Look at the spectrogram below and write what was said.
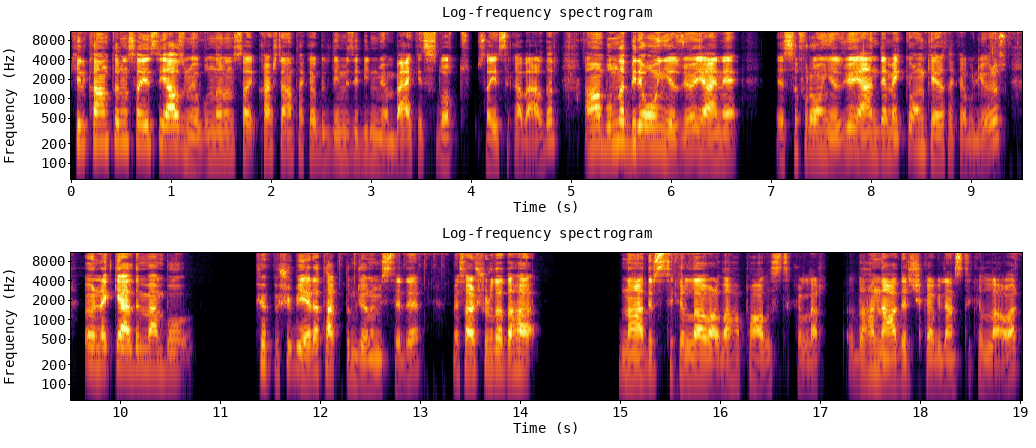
Kill counter'ın sayısı yazmıyor. Bunların say- kaç tane takabildiğimizi bilmiyorum. Belki slot sayısı kadardır. Ama bunda 1'e 10 yazıyor. Yani e, 0'a 10 yazıyor. Yani demek ki 10 kere takabiliyoruz. Örnek geldim ben bu köpüşü bir yere taktım canım istedi. Mesela şurada daha nadir stickerlar var. Daha pahalı stickerlar. Daha nadir çıkabilen stickerlar var.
